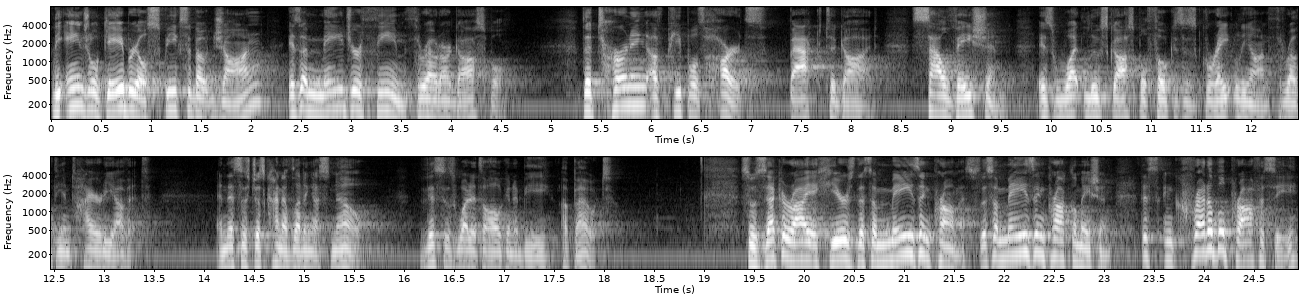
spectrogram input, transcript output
the angel Gabriel speaks about John is a major theme throughout our gospel the turning of people's hearts back to God. Salvation is what Luke's gospel focuses greatly on throughout the entirety of it. And this is just kind of letting us know this is what it's all going to be about. So Zechariah hears this amazing promise, this amazing proclamation, this incredible prophecy,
